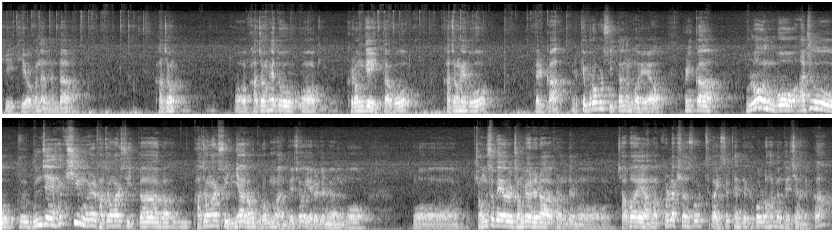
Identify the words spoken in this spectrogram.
기, 기억은 안 난다. 가정 어, 가정해도 어, 그런 게 있다고 가정해도 될까? 이렇게 물어볼 수 있다는 거예요. 그러니까 물론 뭐 아주 그 문제의 핵심을 가정할 수 있다, 가정할 수 있냐라고 물어보면 안 되죠. 예를 들면은 뭐, 뭐, 정수 배열을 정렬해라. 그런데 뭐, 자바에 아마 컬렉션 솔트가 있을 텐데 그걸로 하면 되지 않을까?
